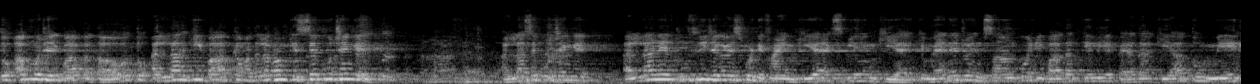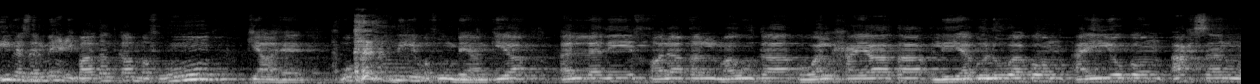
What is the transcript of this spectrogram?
تو اب مجھے ایک بات بتاؤ تو اللہ کی بات کا مطلب ہم کس سے پوچھیں گے اللہ سے پوچھیں گے اللہ نے دوسری جگہ اس کو ڈیفائن کیا ایکسپلین کیا ہے کہ میں نے جو انسان کو عبادت کے لیے پیدا کیا تو میری نظر میں عبادت کا مفہوم کیا ہے وہ نے یہ مفہوم بیان کیا الذي خلق الموت والحياة ليبلوكم أيكم أحسن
